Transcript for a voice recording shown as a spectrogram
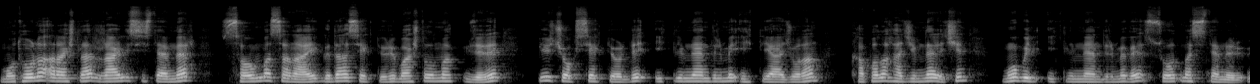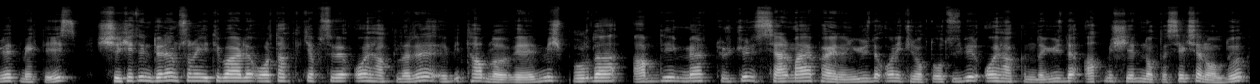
Motorlu araçlar, raylı sistemler, savunma sanayi, gıda sektörü başta olmak üzere birçok sektörde iklimlendirme ihtiyacı olan kapalı hacimler için mobil iklimlendirme ve soğutma sistemleri üretmekteyiz. Şirketin dönem sonu itibariyle ortaklık yapısı ve oy hakları e, bir tablo verilmiş. Burada Abdi Mert Türk'ün sermaye payının %12.31 oy hakkında %67.80 olduğu,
